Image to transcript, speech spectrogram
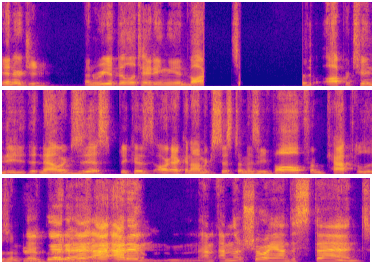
energy, and rehabilitating the environment the opportunity that now exists because our economic system has evolved from capitalism. But, but uh, I, I, don't. I'm, I'm, not sure I understand,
